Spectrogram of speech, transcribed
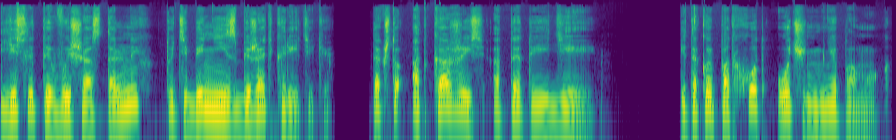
если ты выше остальных, то тебе не избежать критики. Так что откажись от этой идеи. И такой подход очень мне помог.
